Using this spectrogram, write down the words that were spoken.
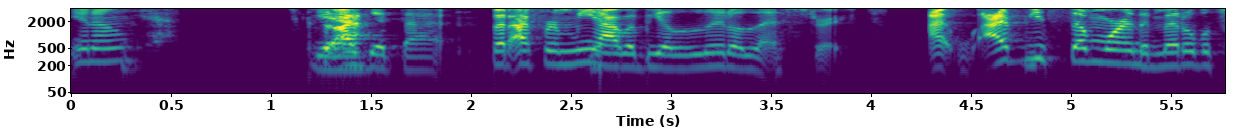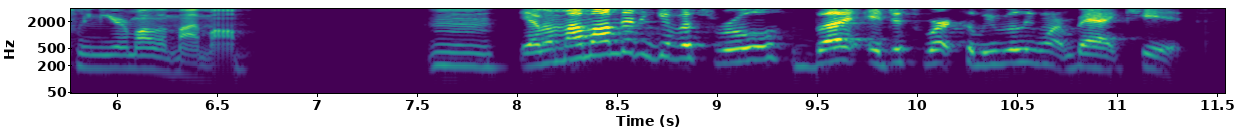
You know. Yeah. So yeah. I get that, but I, for me, yeah. I would be a little less strict. I, I'd be somewhere in the middle between your mom and my mom. Mm, yeah, but my mom didn't give us rules, but it just worked because we really weren't bad kids.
